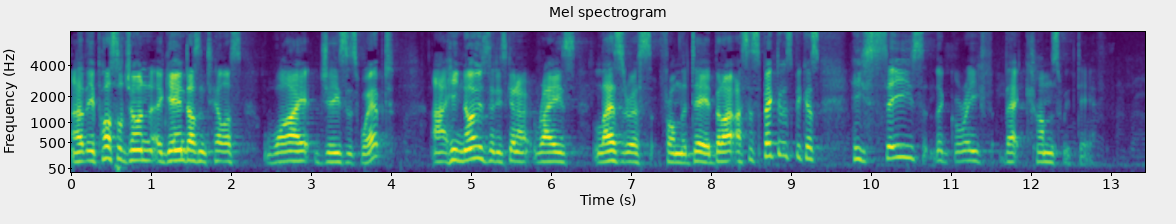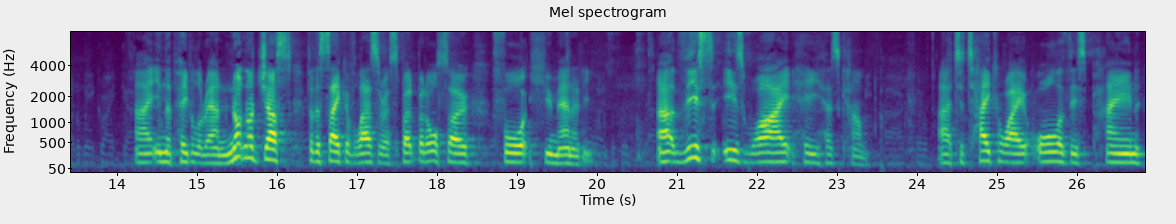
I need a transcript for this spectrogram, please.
Uh, the Apostle John again doesn't tell us why Jesus wept. Uh, he knows that he's going to raise Lazarus from the dead, but I, I suspect it was because he sees the grief that comes with death. Uh, in the people around him. Not, not just for the sake of Lazarus, but, but also for humanity. Uh, this is why he has come uh, to take away all of this pain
